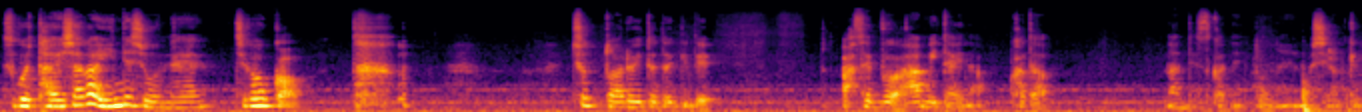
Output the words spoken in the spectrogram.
すごい代謝がいいんでしょうね。違うか。ちょっと歩いただけで汗ぶわーみたいな方なんですかね。どうなんやろ知らんけど。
